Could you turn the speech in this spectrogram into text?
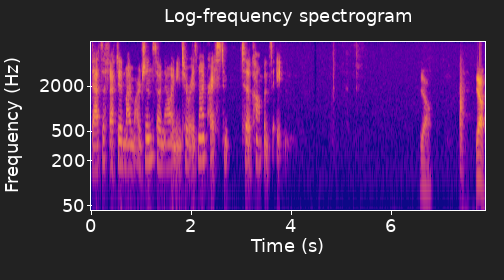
that's affected my margin, so now I need to raise my price to to compensate. Yeah, yeah,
